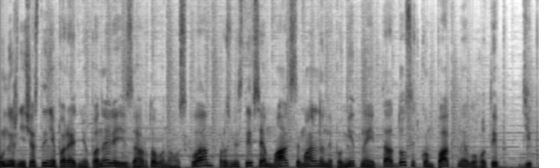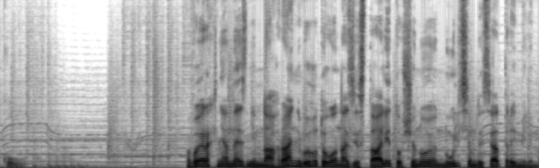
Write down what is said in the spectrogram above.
У нижній частині передньої панелі із загартованого скла розмістився максимально непомітний та досить компактний логотип Deepcool. Верхня незнімна грань виготовлена зі сталі товщиною 0,73 мм.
